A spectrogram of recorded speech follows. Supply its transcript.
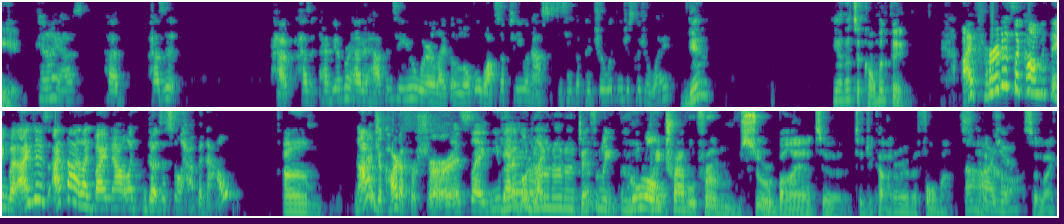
here. Can I ask have has it have has have you ever had it happen to you where like a local walks up to you and asks to take a picture with you just because you're white? Yeah, yeah, that's a common thing. I've heard it's a common thing, but I just I thought like by now like does it still happen now? Um, Not in Jakarta for sure. It's like you gotta yeah, go to no, like no, no, no definitely. rural. I travelled from Surabaya to, to Jakarta over four months in Uh-huh, a car. yeah. So like,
